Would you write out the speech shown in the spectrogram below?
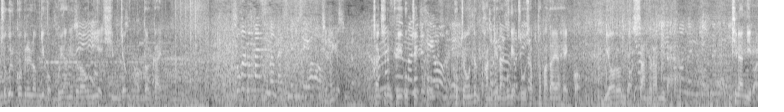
죽을 고비를 넘기고 고향에 돌아온 이의 심정은 어떨까요? 소감 한 말씀만 말씀해 주세요. 네, 알겠습니다. 장 씨는 귀국 직후 국정원 등 관계 당국의 조사부터 받아야 했고 여론도 싸늘합니다. 지난 1월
